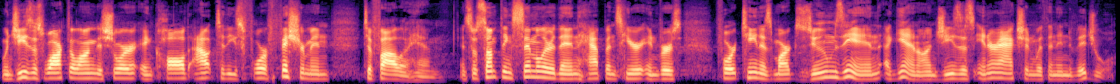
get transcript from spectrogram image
when Jesus walked along the shore and called out to these four fishermen to follow him. And so something similar then happens here in verse 14 as Mark zooms in again on Jesus' interaction with an individual.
